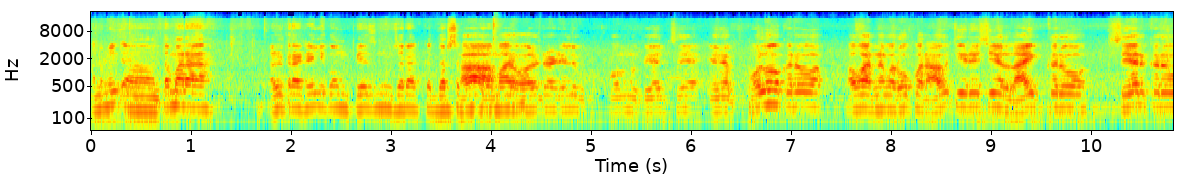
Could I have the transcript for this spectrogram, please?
અને તમારા અલ્ટ્રા ટેલિકોમ પેજનું જરાક દર્શક હા અમારો અલ્ટ્રા ટેલિકોમનું પેજ છે. એને ફોલો કરો. અવારનવાર ઓફર આવતી રહેશે. લાઈક કરો. શેર કરો.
